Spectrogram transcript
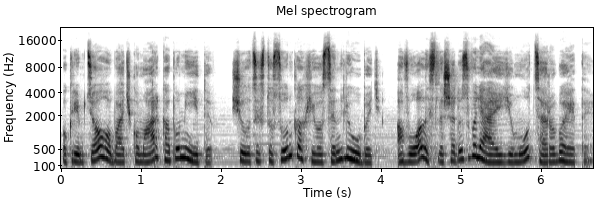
Окрім цього, батько Марка помітив, що у цих стосунках його син любить, а Волес лише дозволяє йому це робити.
